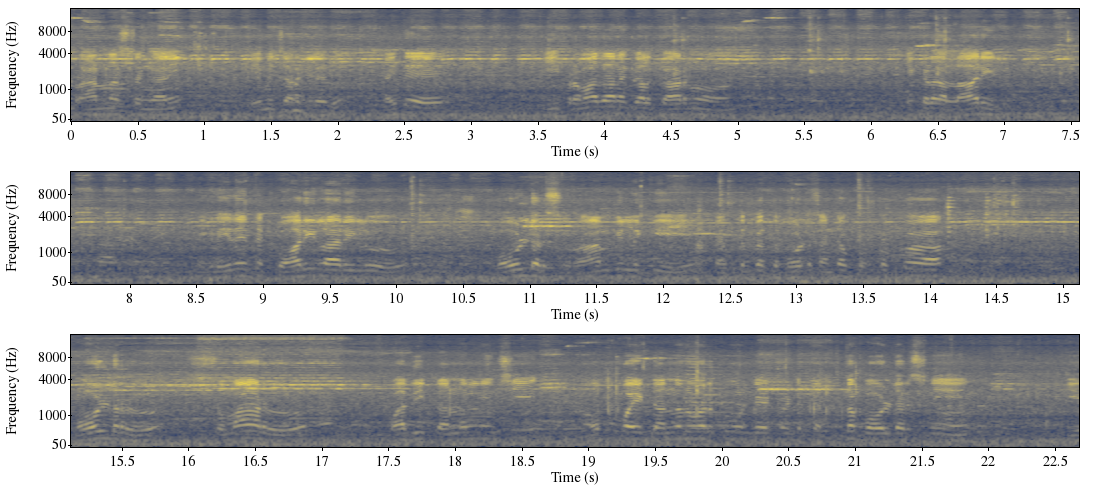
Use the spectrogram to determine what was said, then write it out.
ప్రాణ నష్టం కానీ ఏమీ జరగలేదు. అయితే ఈ ప్రమాదానికి గల కారణం ఇక్కడ లారీలు. ఏదైతే క్వారీ లారీలు బౌల్డర్స్ రాంబిల్కి పెద్ద పెద్ద బౌల్డర్స్ అంటే ఒక్కొక్క బౌల్డరు సుమారు పది టన్నుల నుంచి ముప్పై టన్నుల వరకు ఉండేటువంటి పెద్ద బౌల్డర్స్ని ఈ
